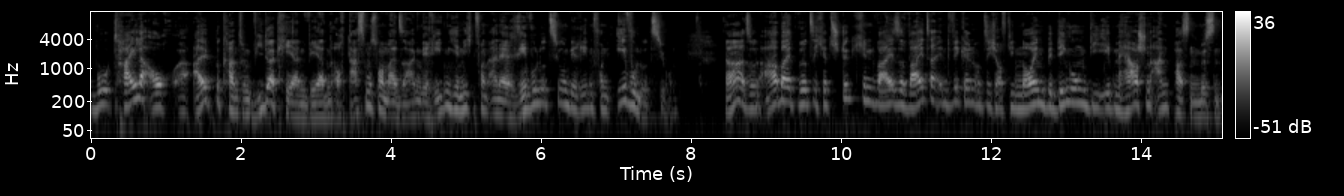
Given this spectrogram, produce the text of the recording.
wo Teile auch äh, altbekannt und wiederkehren werden. Auch das muss man mal sagen. Wir reden hier nicht von einer Revolution, wir reden von Evolution. Ja, also Arbeit wird sich jetzt stückchenweise weiterentwickeln und sich auf die neuen Bedingungen, die eben herrschen, anpassen müssen.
